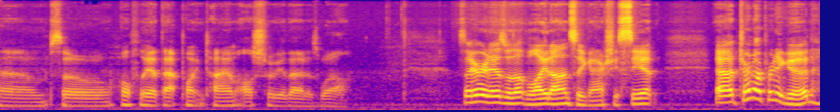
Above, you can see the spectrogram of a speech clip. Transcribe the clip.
um, so hopefully at that point in time I'll show you that as well. So here it is without the light on, so you can actually see it. Uh, it turned out pretty good.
